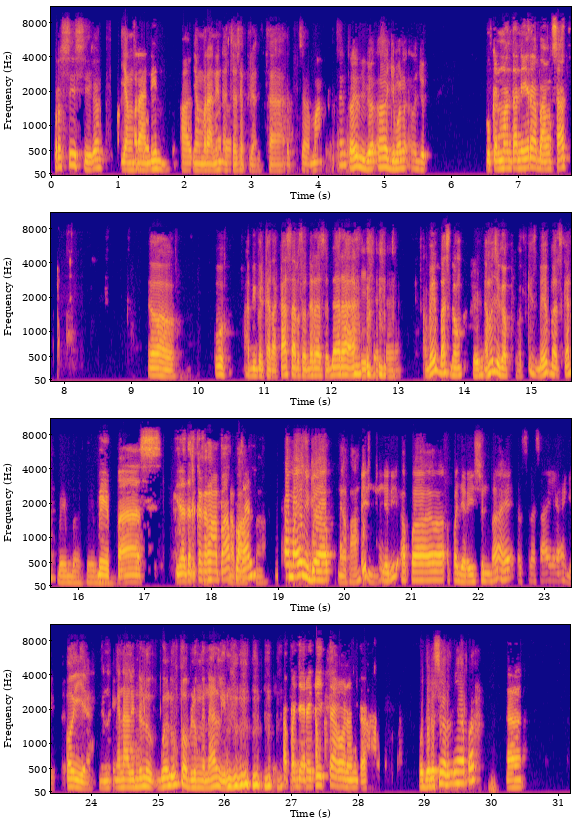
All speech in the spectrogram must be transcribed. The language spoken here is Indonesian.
Persis sih kan. Yang meranin, Aca. yang meranin Aca Septriasa. Aca. Ma- Yang terakhir juga ah gimana lanjut? Bukan mantan Ira, bangsat. Oh, uh, Abi berkata kasar, saudara-saudara. Iya. Bebas dong. Bebas. Namanya juga podcast bebas kan? Bebas, bebas. Bebas. Tidak terkekang apa-apa kan? Namanya juga Nggak apa-apa. jadi apa apa Jaration baik terserah saya gitu. Oh iya, kenalin dulu. Gue lupa belum kenalin. Apa jari kita kau nanti? Pojaration artinya apa?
